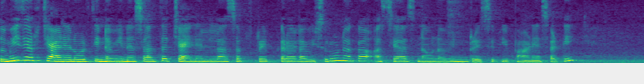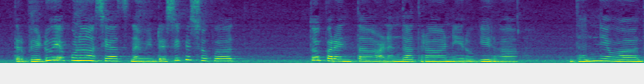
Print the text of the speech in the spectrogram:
तुम्ही जर चॅनलवरती नवीन असाल तर चॅनलला सबस्क्राईब करायला विसरू नका अशाच नवनवीन रेसिपी पाहण्यासाठी. तर भेटूया पुन्हा अशाच नवीन रेसिपीसोबत तोपर्यंत आनंदात राहा निरोगी राहा. धन्यवाद.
